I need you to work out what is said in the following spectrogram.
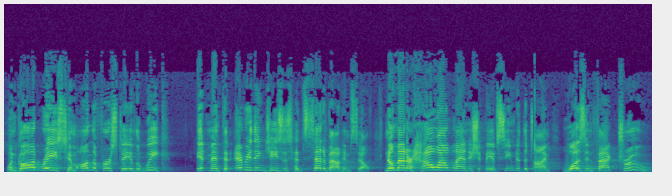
When God raised him on the first day of the week, it meant that everything Jesus had said about himself, no matter how outlandish it may have seemed at the time, was in fact true.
